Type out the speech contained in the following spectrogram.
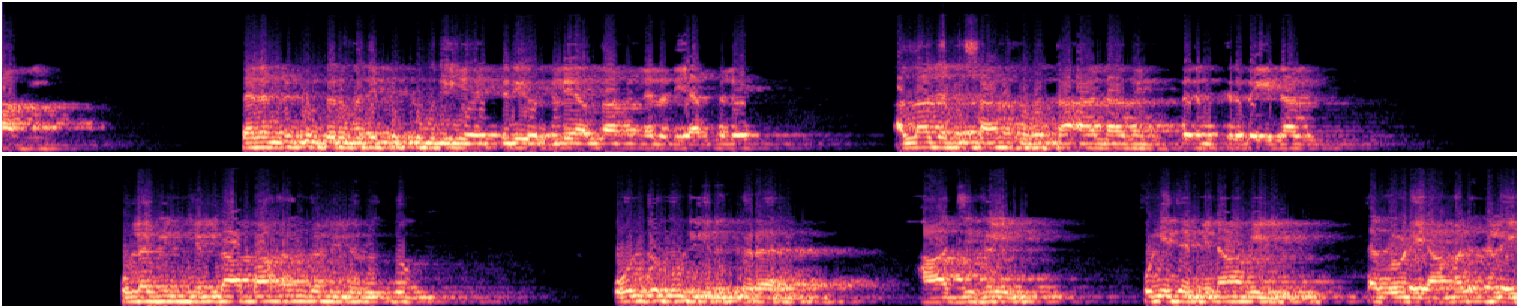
ஆமீன் பெருக்கும் பெரும் மதிப்புக்கும் உரிய பெரியவர்களே அல்லாவின் நல்லடியார்களே அல்லாஹாவின் பெரும் கிருபையினால் உலகின் எல்லா பாகங்களிலிருந்தும் ஒன்று கூடியிருக்கிற ஆஜிகள் புனித மினாவில் தங்களுடைய அமல்களை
